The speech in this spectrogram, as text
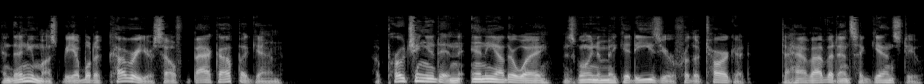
and then you must be able to cover yourself back up again. Approaching it in any other way is going to make it easier for the target to have evidence against you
